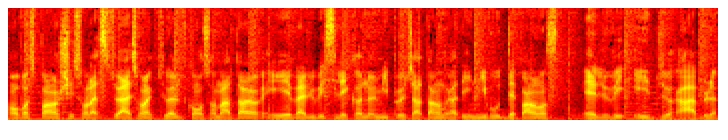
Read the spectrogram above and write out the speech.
on va se pencher sur la situation actuelle du consommateur et évaluer si l'économie peut s'attendre à des niveaux de dépenses élevés et durables.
